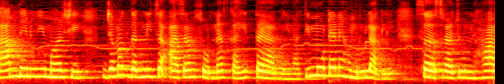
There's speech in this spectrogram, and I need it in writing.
कामधेनू ही महर्षी जमकदग्नीचा आश्रम सोडण्यास काही तयार होईना. ती मोठ्याने हमरू लागली. सहस्राजून हा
